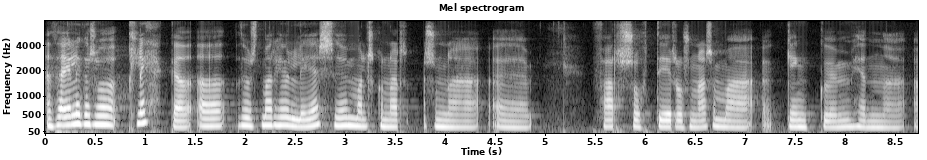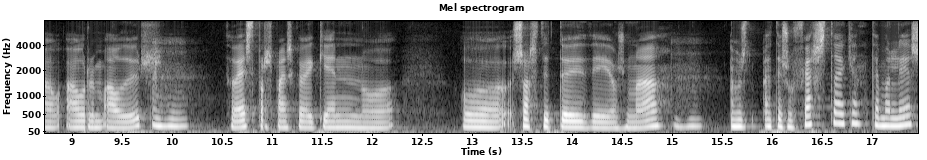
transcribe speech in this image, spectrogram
En það er líka svo klikkað að þú veist, maður hefur lesið um alls konar svona uh, farsóttir og svona sem að gengum hérna á árum áður. -hmm. þú veist, bara spænska veikinn og, og svarti dauði og svona. Þú veist, þetta er svo fjärstæðikent þegar maður les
